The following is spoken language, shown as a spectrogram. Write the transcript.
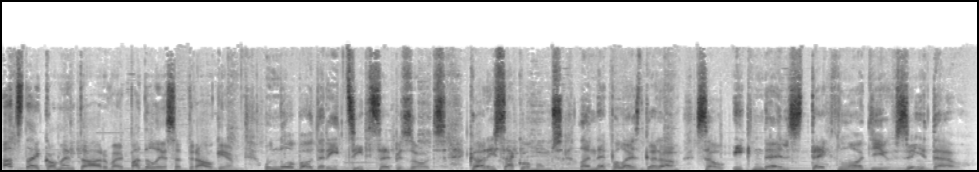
atstājiet komentāru vai padalieties ar draugiem. Un nobaudiet arī citas epizodes, kā arī sekot mums, lai nepalaistu garām savu ikdienas tehnoloģiju ziņu devumu.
